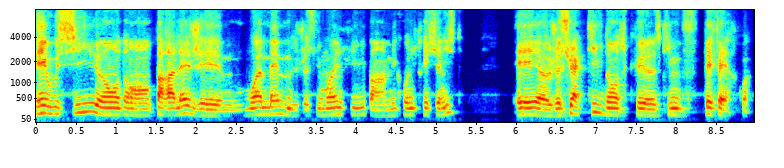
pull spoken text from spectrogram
Et aussi, en, parallèle, j'ai moi-même, je suis moi-même suivi par un micronutritionniste et euh, je suis actif dans ce que ce qui me fait faire, quoi.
